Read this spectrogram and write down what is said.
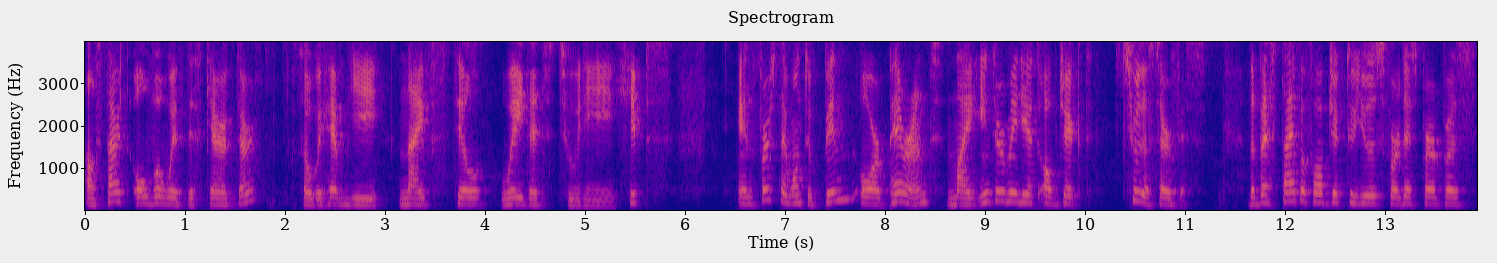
I'll start over with this character. So we have the knife still weighted to the hips. And first I want to pin or parent my intermediate object to the surface. The best type of object to use for this purpose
